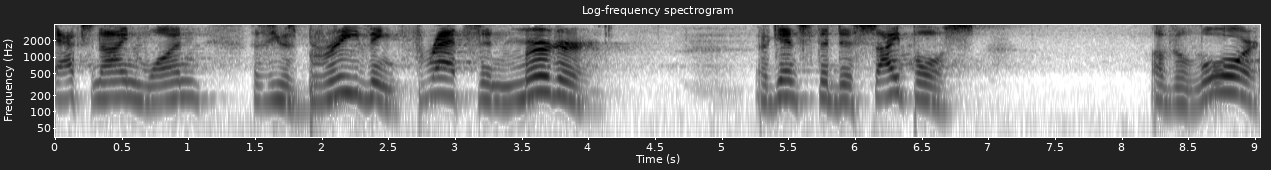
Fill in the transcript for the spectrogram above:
Acts 9 1 says he was breathing threats and murder against the disciples of the Lord.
